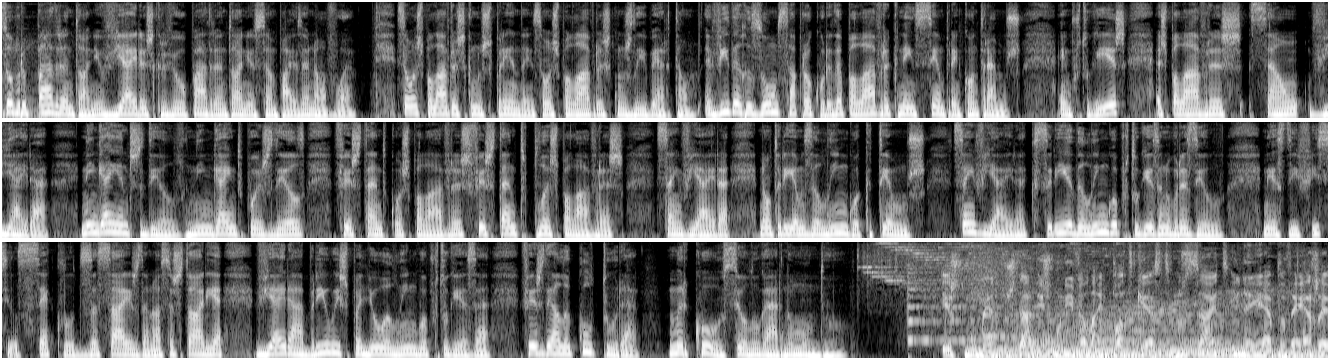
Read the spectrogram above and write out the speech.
Sobre Padre António Vieira escreveu o Padre António Sampaio da Nóvoa. São as palavras que nos prendem, são as palavras que nos libertam. A vida resume-se à procura da palavra que nem sempre encontramos. Em português, as palavras são Vieira. Ninguém antes dele, ninguém depois dele fez tanto com as palavras, fez tanto pelas palavras. Sem Vieira, não teríamos a língua que temos. Sem Vieira, que seria da língua portuguesa no Brasil. Nesse difícil século XVI da nossa história, Vieira abriu espalhou a língua portuguesa, fez dela cultura, marcou o seu lugar no mundo. Este momento está disponível em podcast no site e na app da RGF.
